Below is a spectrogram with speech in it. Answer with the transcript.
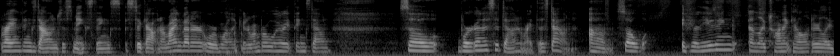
writing things down just makes things stick out in our mind better or more likely to remember when we write things down. So we're gonna sit down and write this down. Um, so if you're using an electronic calendar, like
